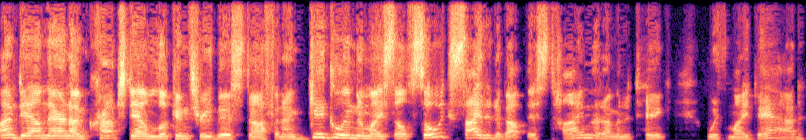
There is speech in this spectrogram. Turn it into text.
I'm down there and I'm crouched down looking through this stuff, and I'm giggling to myself, so excited about this time that I'm going to take with my dad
